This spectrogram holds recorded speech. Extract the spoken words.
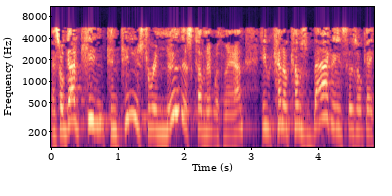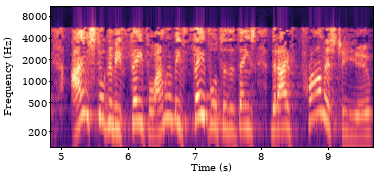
And so God continues to renew this covenant with man. He kind of comes back and he says, okay, I'm still going to be faithful. I'm going to be faithful to the things that I've promised to you.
